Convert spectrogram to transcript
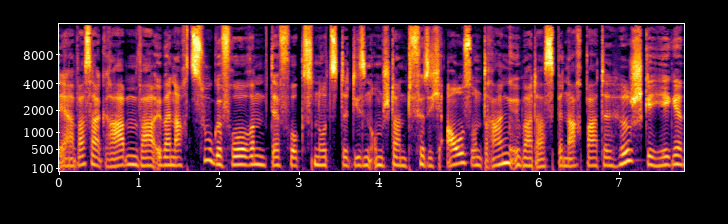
Der Wassergraben war über Nacht zugefroren. Der Fuchs nutzte diesen Umstand für sich aus und drang über das benachbarte Hirschgehege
